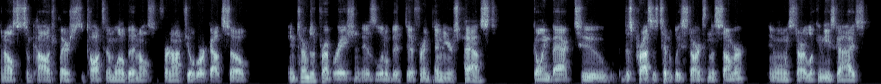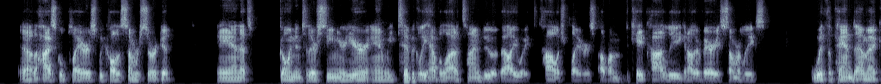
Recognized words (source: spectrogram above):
and also some college players to talk to them a little bit and also for an non field workouts. So, in terms of preparation, it is a little bit different than years past. Going back to this process typically starts in the summer. And when we start looking these guys, uh, the high school players, we call the summer circuit. And that's going into their senior year. And we typically have a lot of time to evaluate the college players up on the Cape Cod League and other various summer leagues. With the pandemic,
